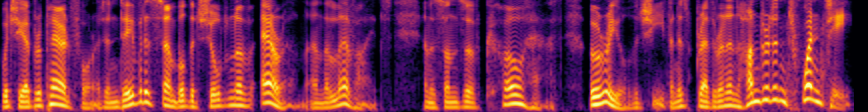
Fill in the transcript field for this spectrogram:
which he had prepared for it. And David assembled the children of Aaron, and the Levites, and the sons of Kohath, Uriel the chief, and his brethren, an hundred and twenty.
